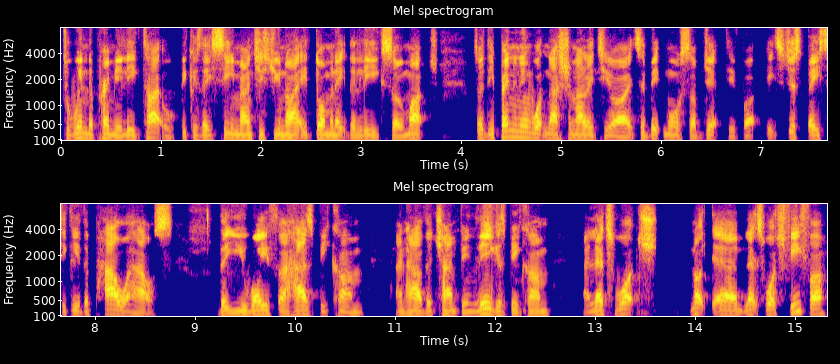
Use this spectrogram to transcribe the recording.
to win the Premier League title because they see Manchester United dominate the league so much. So depending on what nationality you are, it's a bit more subjective, but it's just basically the powerhouse that UEFA has become and how the Champion League has become. And let's watch not uh, let's watch FIFA.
